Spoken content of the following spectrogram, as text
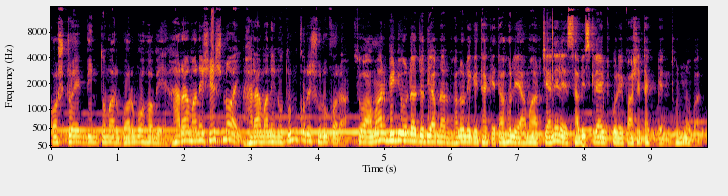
কষ্ট একদিন তোমার গর্ব হবে। হারা মানে শেষ নয়, হারা মানে নতুন করে শুরু করা। তো আমার ভিডিওটা যদি আপনার ভালো লেগে থাকে, তাহলে আমার চ্যানেলে সাবস্ক্রাইব করে পাশে থাকবেন। ধন্যবাদ।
